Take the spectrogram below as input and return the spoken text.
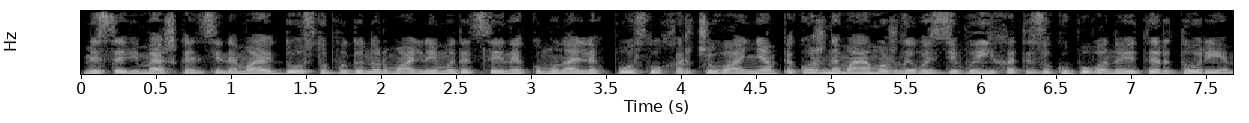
Місцеві мешканці не мають доступу до нормальної медицини, комунальних послуг, харчування. Також немає можливості виїхати з окупованої території.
